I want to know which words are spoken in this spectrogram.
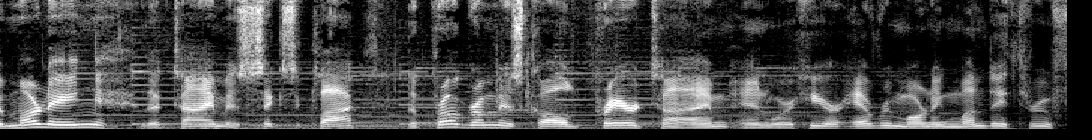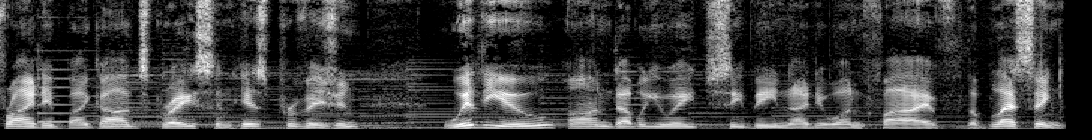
Good morning. The time is 6 o'clock. The program is called Prayer Time, and we're here every morning, Monday through Friday, by God's grace and His provision, with you on WHCB 91.5 The Blessing.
